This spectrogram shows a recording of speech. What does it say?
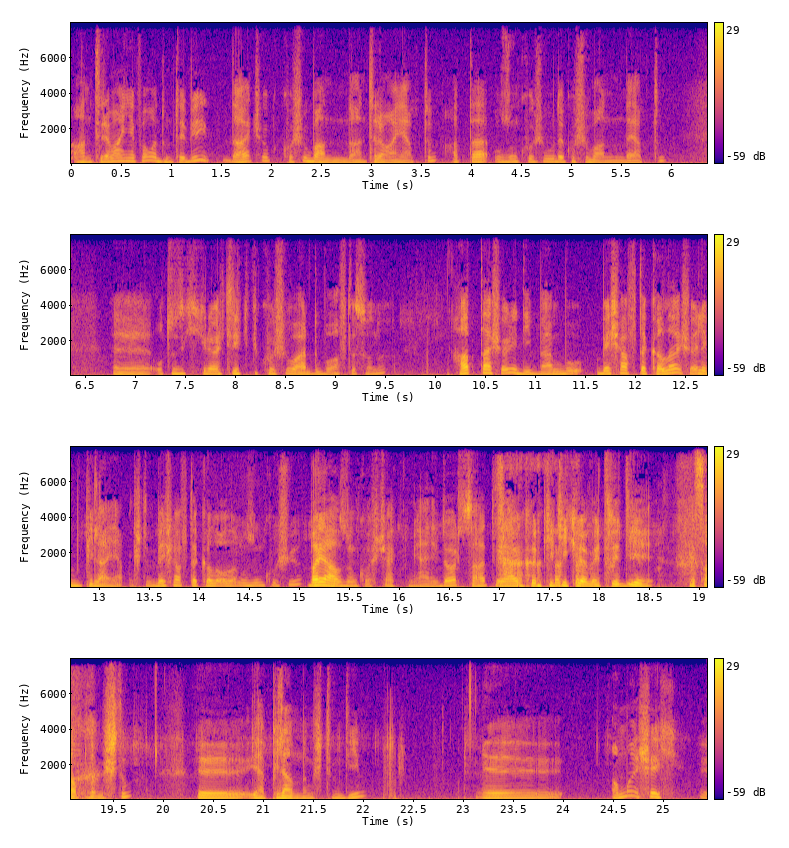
antrenman yapamadım tabii. Daha çok koşu bandında antrenman yaptım. Hatta uzun koşumu da koşu bandında yaptım. E, 32 kilometrelik bir koşu vardı bu hafta sonu. Hatta şöyle diyeyim ben bu 5 hafta kala şöyle bir plan yapmıştım. 5 hafta kala olan uzun koşuyu bayağı uzun koşacaktım. Yani 4 saat veya 42 kilometre diye hesaplamıştım. Ee, yani planlamıştım diyeyim. Ee, ama şey e,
